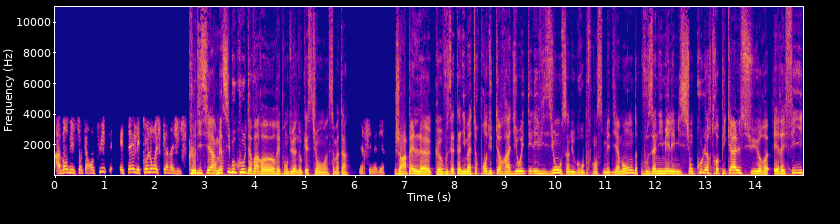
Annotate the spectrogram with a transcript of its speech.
avant 1848, étaient les colons esclavagistes. Claudiciard, merci beaucoup d'avoir euh, répondu à nos questions euh, ce matin. Merci Nadir. Je rappelle que vous êtes animateur producteur radio et télévision au sein du groupe France Média Monde. Vous animez l'émission Couleur tropicale sur RFI.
